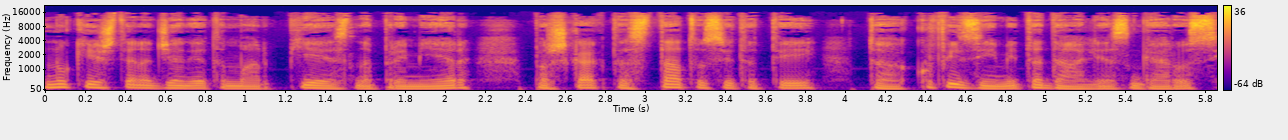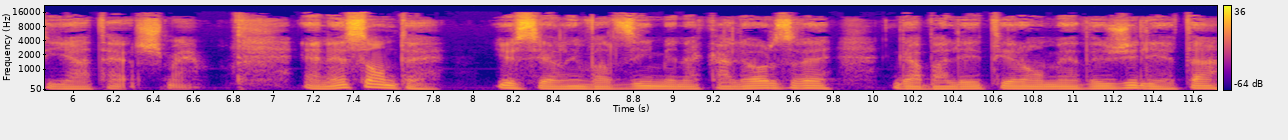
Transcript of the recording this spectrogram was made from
nuk ishte në gjendje të marrë pjesë në premierë për shkak të statusit të tij të kufizimit të daljes nga Rusia e atëhershme. E ne sonte, ju sjellim vallëzimin e Kalorësve nga baleti Romeo dhe Gjuljeta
